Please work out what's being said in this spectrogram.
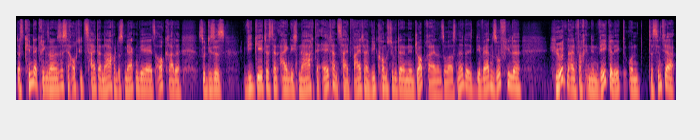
das Kinderkriegen, sondern es ist ja auch die Zeit danach und das merken wir ja jetzt auch gerade. So dieses, wie geht es denn eigentlich nach der Elternzeit weiter? Wie kommst du wieder in den Job rein und sowas? Ne? Dir werden so viele Hürden einfach in den Weg gelegt und das sind ja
